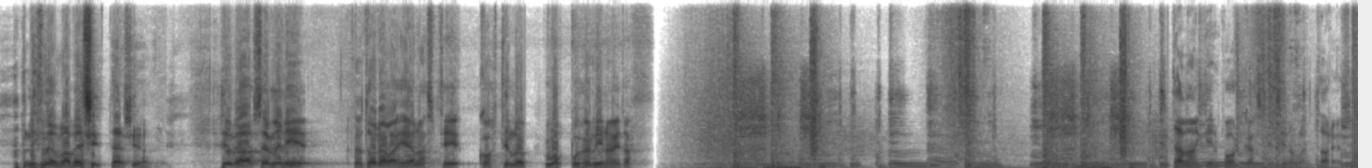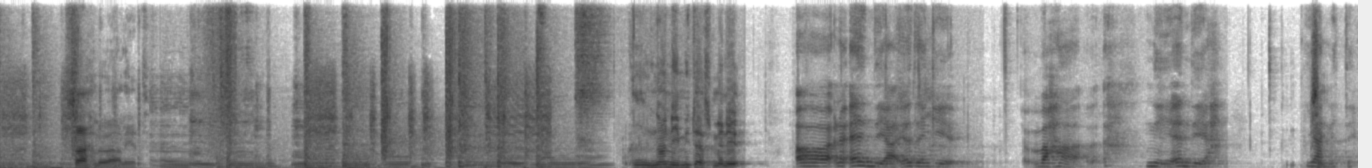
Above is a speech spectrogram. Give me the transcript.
Nimenomaan vesittäisi, joo. Hyvä, se meni todella hienosti kohti lop- loppuhölinoita. Tämänkin podcastin sinulle tarjosin. Sählyääliet. No niin, mitäs meni? Uh, no en tiedä, jotenkin vähän, niin en tiedä. Jännitti.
